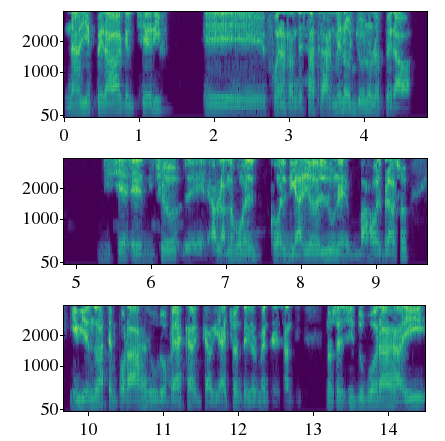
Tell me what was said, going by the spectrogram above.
nadie esperaba que el sheriff eh, fuera tan desastre. Al menos yo no lo esperaba. Eh, dicho, eh, hablando con el, con el diario del lunes bajo el brazo y viendo las temporadas europeas que, había hecho anteriormente de Santi. No sé si tú podrás ahí,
